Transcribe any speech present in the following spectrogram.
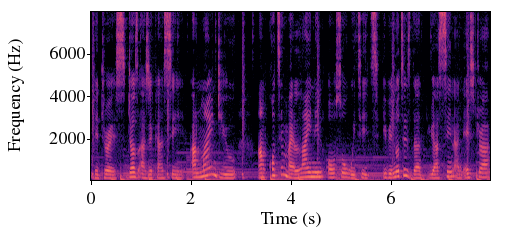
the dress just as you can see. And mind you i'm cutting my lining also with it. If you notice that you are seeing an extra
